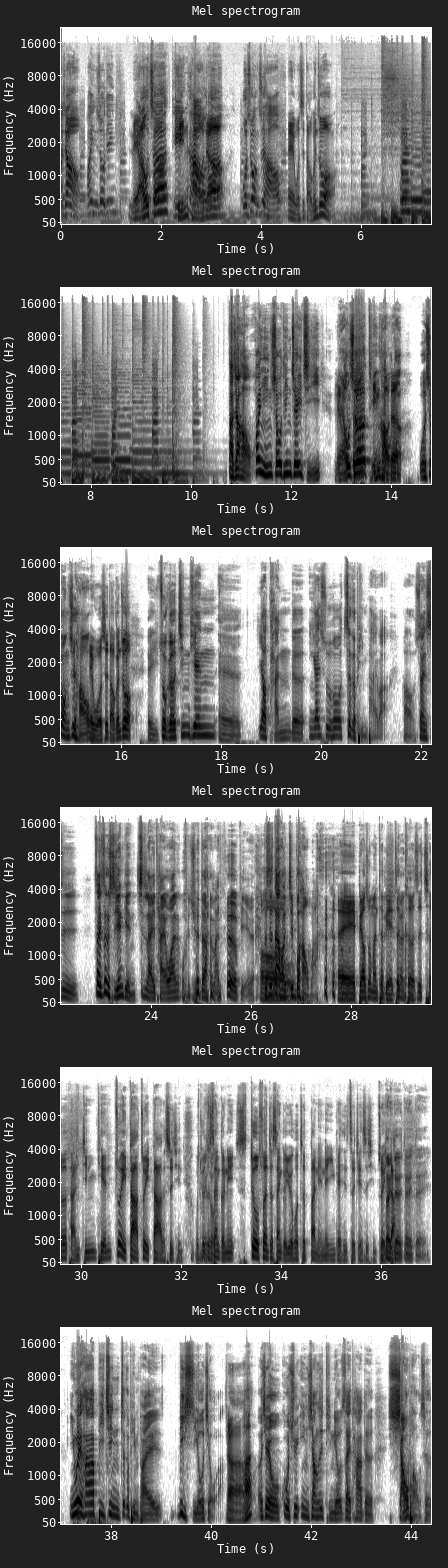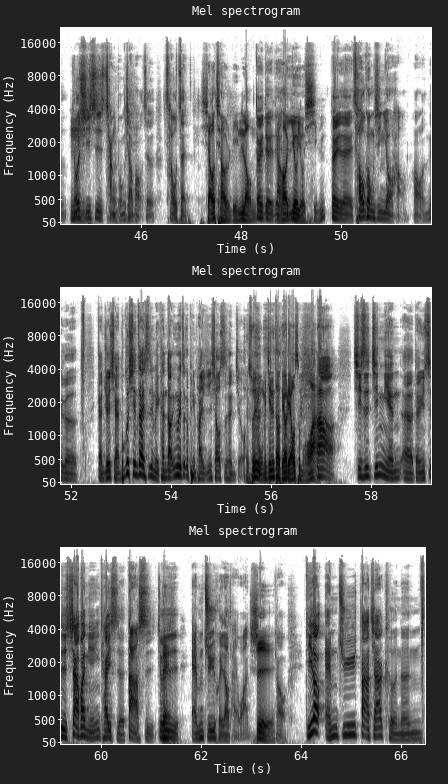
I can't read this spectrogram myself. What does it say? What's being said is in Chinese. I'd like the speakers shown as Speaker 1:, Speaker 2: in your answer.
Speaker 1: 大家好，欢迎收听
Speaker 2: 聊车挺好的，
Speaker 1: 我是王志豪，
Speaker 2: 哎，我是岛根座。
Speaker 1: 大家好，欢迎收听这一集聊车挺好的，我是王志豪，
Speaker 2: 哎，我是岛根座，
Speaker 1: 哎，座哥，今天呃要谈的应该是说这个品牌吧，好，算是。在这个时间点进来台湾，我觉得还蛮特别的。可是大环境不好嘛？
Speaker 2: 哎，不要说蛮特别，这可是车坛今天最大最大的事情。我觉得这三个内，就算这三个月或这半年内，应该是这件事情最大。
Speaker 1: 对对对对，因为它毕竟这个品牌历史悠久了啊，而且我过去印象是停留在它的小跑车，尤其是敞篷小跑车，超正。
Speaker 2: 小巧玲珑，
Speaker 1: 对对对，
Speaker 2: 然后又有型，
Speaker 1: 对，对对，操控性又好，好那个感觉起来。不过现在是没看到，因为这个品牌已经消失很久。
Speaker 2: 所以我们今天到底要聊什么啊？
Speaker 1: 啊，其实今年呃，等于是下半年一开始的大事，就是 MG 回到台湾。
Speaker 2: 是，
Speaker 1: 好，提到 MG，大家可能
